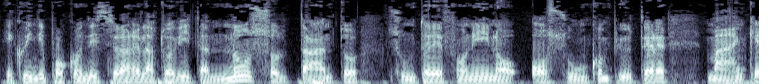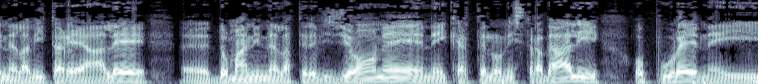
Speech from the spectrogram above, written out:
e quindi può condizionare la tua vita non soltanto su un telefonino o su un computer, ma anche nella vita reale, eh, domani nella televisione televisione, nei cartelloni stradali oppure nei,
